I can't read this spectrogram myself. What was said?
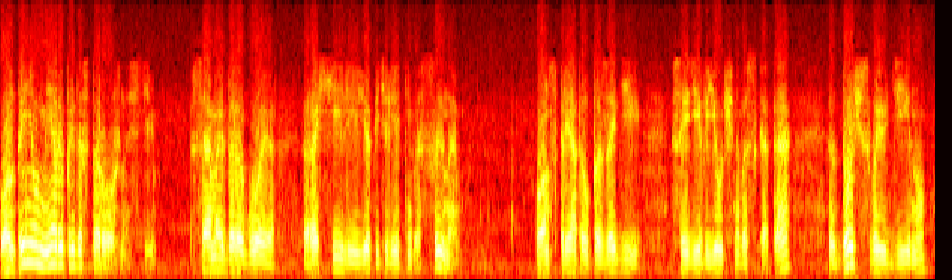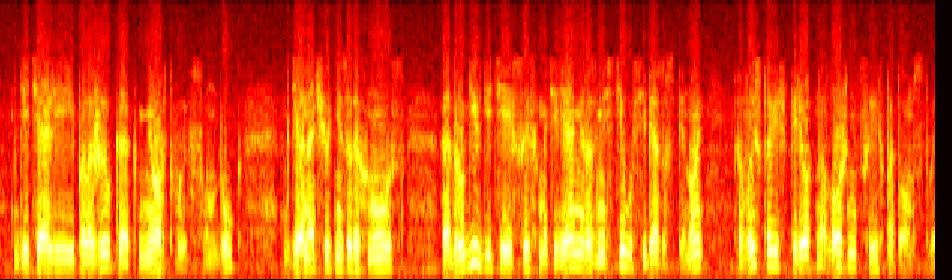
Он принял меры предосторожности. Самое дорогое — Рахили ее пятилетнего сына он спрятал позади, среди вьючного скота, дочь свою Дину, дитя Лии, положил как мертвую в сундук, где она чуть не задохнулась, а других детей с их матерями разместил у себя за спиной, выставив вперед наложницы их потомства.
